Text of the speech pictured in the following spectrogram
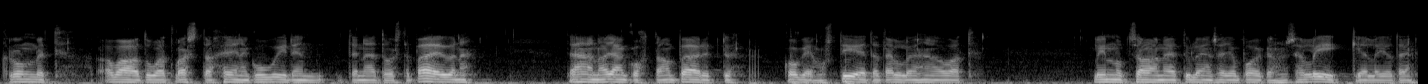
krunnit avautuvat vasta heinäkuun viidentenätoista päivänä. Tähän ajankohtaan on päädytty kokemustietä. Tällöinhän ovat linnut saaneet yleensä jo poikasensa liikkeelle joten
